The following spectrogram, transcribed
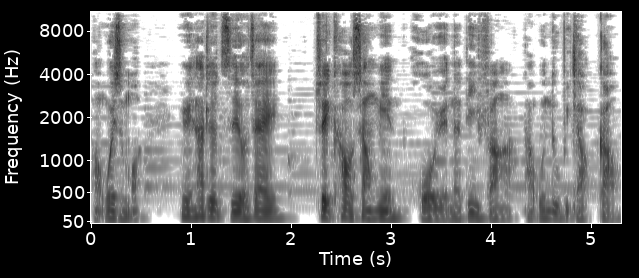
啊，为什么？因为它就只有在最靠上面火源的地方啊，它温度比较高，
